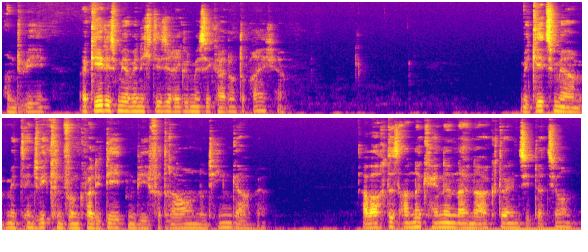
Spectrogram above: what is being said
Und wie ergeht es mir, wenn ich diese Regelmäßigkeit unterbreche? Wie geht es mir mit Entwickeln von Qualitäten wie Vertrauen und Hingabe, aber auch das Anerkennen einer aktuellen Situation?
